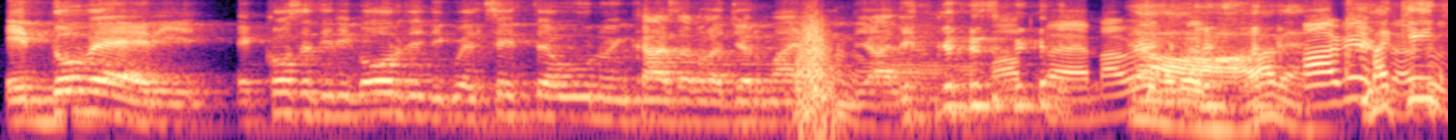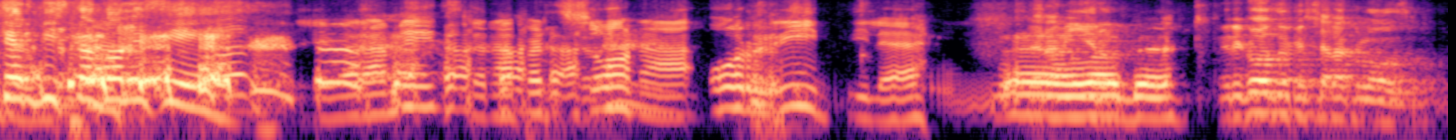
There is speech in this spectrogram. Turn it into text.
e dove eri e cosa ti ricordi di quel 7-1 in casa con la Germania mondiali? Vabbè, ma, no, vabbè. ma, ma che intervistatore sei? Veramente una persona orribile. Eh, Mi ricordo che c'era Close.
